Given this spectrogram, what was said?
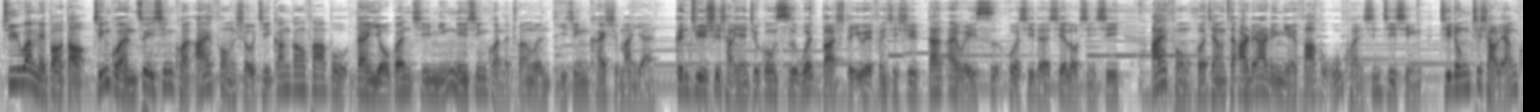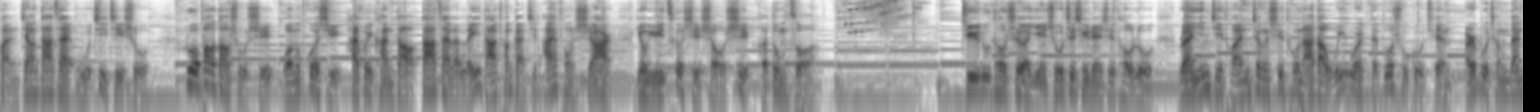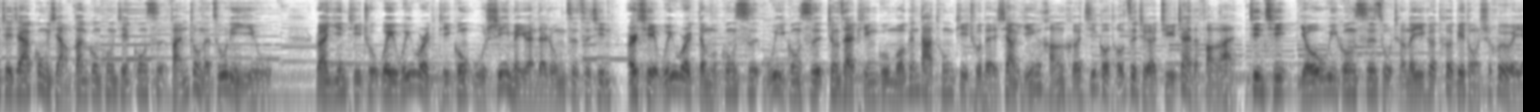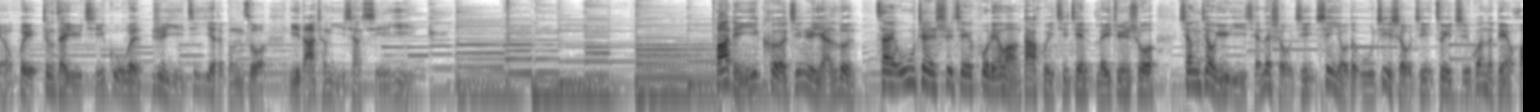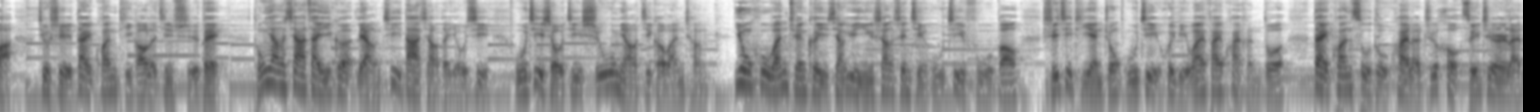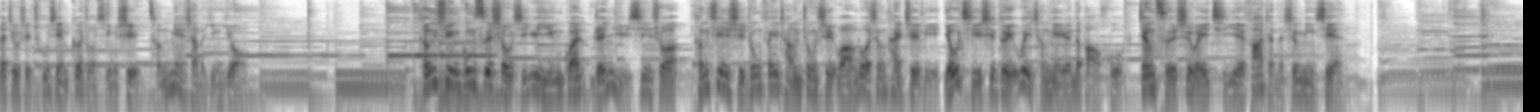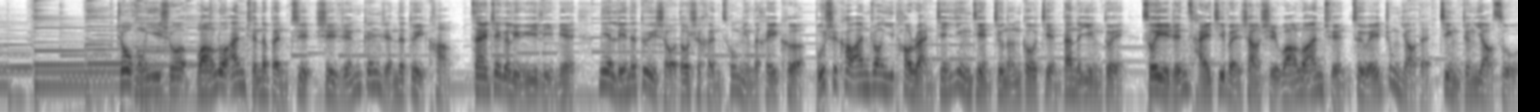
据外媒报道，尽管最新款 iPhone 手机刚刚发布，但有关其明年新款的传闻已经开始蔓延。根据市场研究公司 Wedbush 的一位分析师丹·艾维斯获悉的泄露信息，iPhone 或将在2020年发布五款新机型，其中至少两款将搭载 5G 技术。若报道属实，我们或许还会看到搭载了雷达传感器的 iPhone 12用于测试手势和动作。据路透社引述知情人士透露，软银集团正试图拿到 WeWork 的多数股权，而不承担这家共享办公空间公司繁重的租赁义务。软银提出为 WeWork 提供五十亿美元的融资资金，而且 WeWork 的母公司 We 公司正在评估摩根大通提出的向银行和机构投资者举债的方案。近期，由 We 公司组成的一个特别董事会委员会正在与其顾问日以继夜的工作，以达成一项协议。八点一刻，今日言论：在乌镇世界互联网大会期间，雷军说，相较于以前的手机，现有的五 G 手机最直观的变化就是带宽提高了近十倍。同样下载一个两 G 大小的游戏，五 G 手机十五秒即可完成。用户完全可以向运营商申请五 G 服务包。实际体验中，五 G 会比 WiFi 快很多。带宽速度快了之后，随之而来的就是出现各种形式、层面上的应用。腾讯公司首席运营官任宇欣说：“腾讯始终非常重视网络生态治理，尤其是对未成年人的保护，将此视为企业发展的生命线。”周鸿祎说：“网络安全的本质是人跟人的对抗，在这个领域里面，面临的对手都是很聪明的黑客，不是靠安装一套软件硬件就能够简单的应对，所以人才基本上是网络安全最为重要的竞争要素。”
